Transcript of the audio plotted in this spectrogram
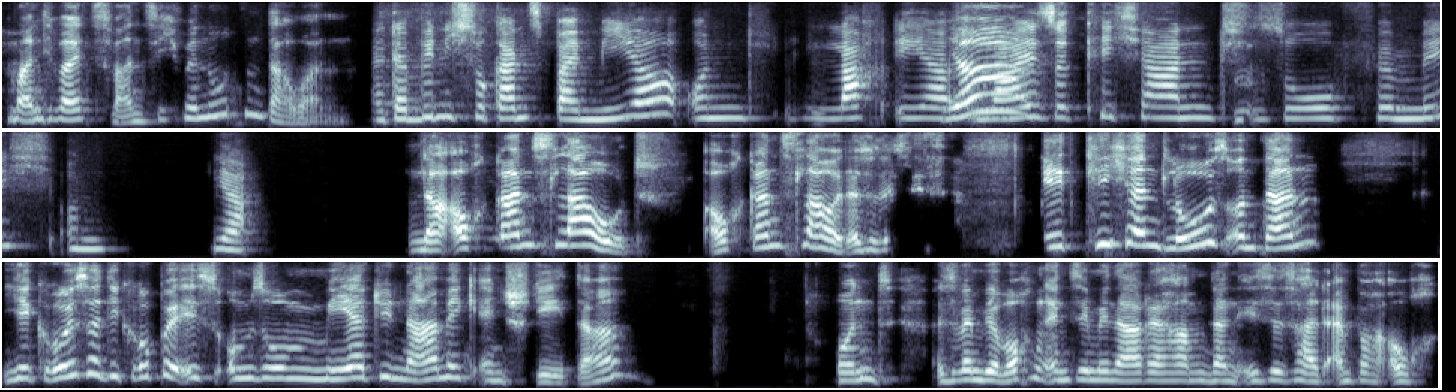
manchmal 20 Minuten dauern. Da bin ich so ganz bei mir und lach eher Ja. leise kichernd so für mich und ja. Na, auch ganz laut, auch ganz laut. Also das ist, geht kichernd los und dann, je größer die Gruppe ist, umso mehr Dynamik entsteht da. Und also wenn wir Wochenendseminare haben, dann ist es halt einfach auch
